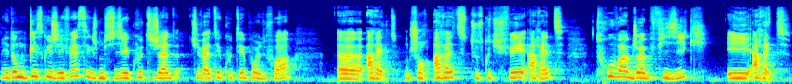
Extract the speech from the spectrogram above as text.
et donc, qu'est-ce que j'ai fait? C'est que je me suis dit, écoute, Jade, tu vas t'écouter pour une fois euh, arrête. Genre, arrête tout ce que tu fais, arrête. Trouve un job physique et arrête.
